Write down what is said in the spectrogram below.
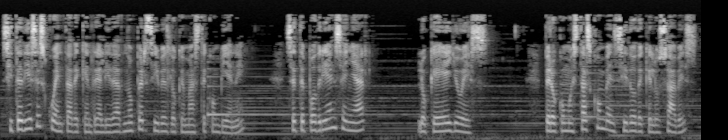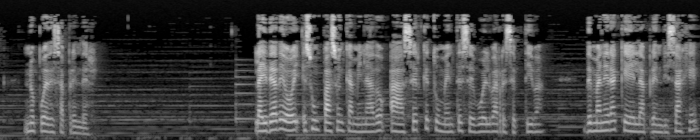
Si te dieses cuenta de que en realidad no percibes lo que más te conviene, se te podría enseñar lo que ello es, pero como estás convencido de que lo sabes, no puedes aprender. La idea de hoy es un paso encaminado a hacer que tu mente se vuelva receptiva, de manera que el aprendizaje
